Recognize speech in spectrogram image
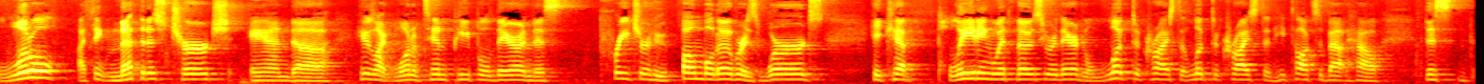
little, I think, Methodist church, and uh, he was like one of ten people there, and this preacher who fumbled over his words. He kept pleading with those who were there to look to Christ, to look to Christ, and he talks about how this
